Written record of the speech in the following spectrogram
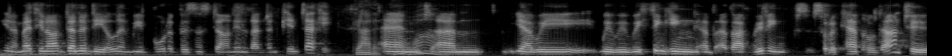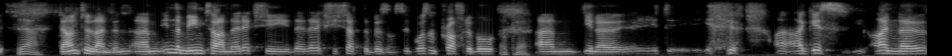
you know, Matthew and I've done a deal, and we've bought a business down in London, Kentucky. Got it. And oh, wow. um, yeah, we we we we're thinking about moving sort of Capitol down to yeah. down to London. Um, in the meantime, they'd actually they'd actually shut the business. It wasn't profitable. Okay. Um, you know, it, I guess I know,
